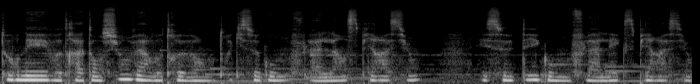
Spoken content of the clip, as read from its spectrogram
tournez votre attention vers votre ventre qui se gonfle à l'inspiration et se dégonfle à l'expiration.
